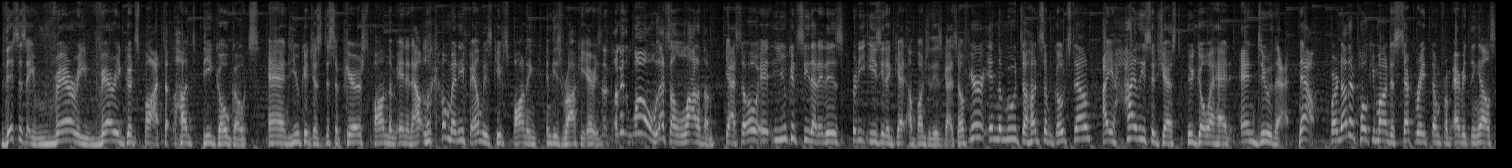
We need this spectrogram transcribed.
this is a very, very good spot to hunt the Go-Goats. And you could just disappear, spawn them in and out. Look how many families keep spawning in these rocky areas. Look, look at, whoa, that's a lot of them. Yeah, so it, you can see that it is pretty easy to get a bunch of these guys. So if you're in the mood to hunt some goats down, I highly suggest you go ahead and do that. Now, for another Pokemon to separate them from everything else,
